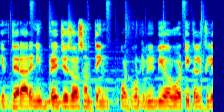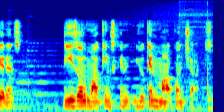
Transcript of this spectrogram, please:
if there are any bridges or something what, what will be your vertical clearance? These all markings can you can mark on charts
